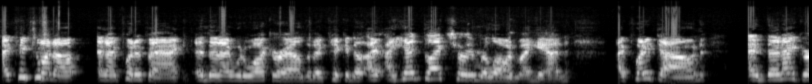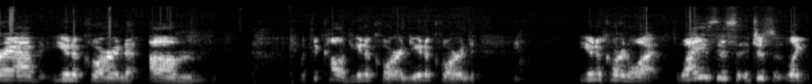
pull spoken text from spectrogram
I picked one up, and I put it back, and then I would walk around, and I pick another. I, I had Black Cherry Merlot in my hand. I put it down, and then I grabbed Unicorn, um, what's it called? Unicorn, Unicorn, Unicorn what? Why is this, just, like,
